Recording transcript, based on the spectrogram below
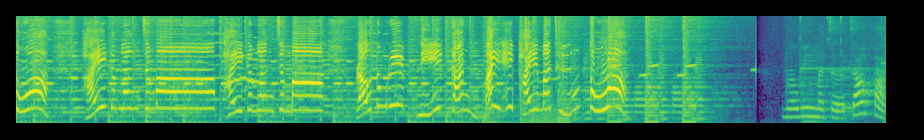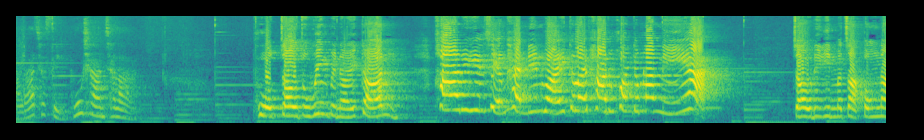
ตัวภัยกำลังจะมาภัยกำลังจะมา เราต้องรีบหนีกันไม่ให้ภัยมาถึงตัว เมื่อวิ่งมาเจอเจ้าป่าราชสีห์ผู้ชาญฉลาด พวกเจ้าจะวิ่งไปไหนกัน ข้าได้ยินเสียงแผ่นดินไหวก็เลยพาทุกคนกำลังหนีอะ เจ้าได้ยินมาจากตรงไหน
